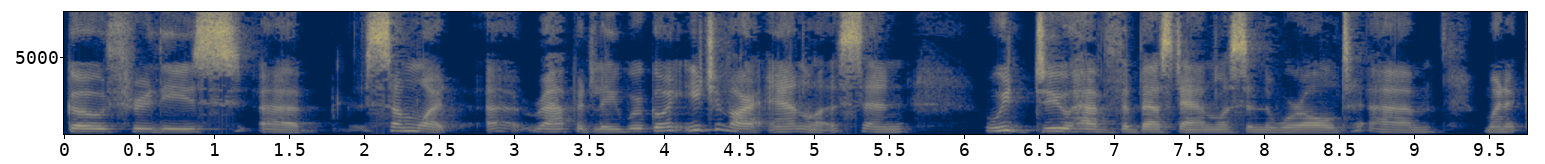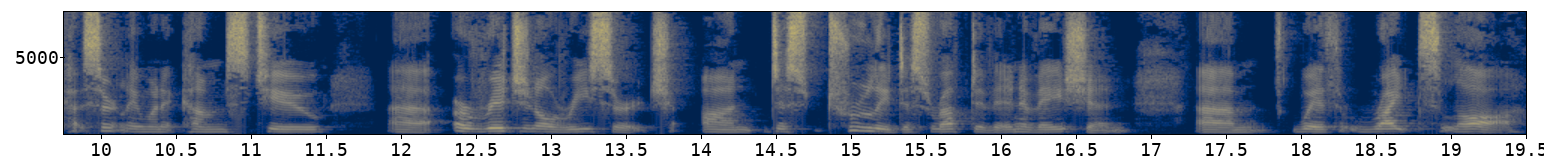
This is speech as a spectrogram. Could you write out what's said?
go through these uh, somewhat uh, rapidly. We're going each of our analysts, and we do have the best analysts in the world. Um, when it certainly when it comes to uh, original research on dis- truly disruptive innovation um, with Wright's law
